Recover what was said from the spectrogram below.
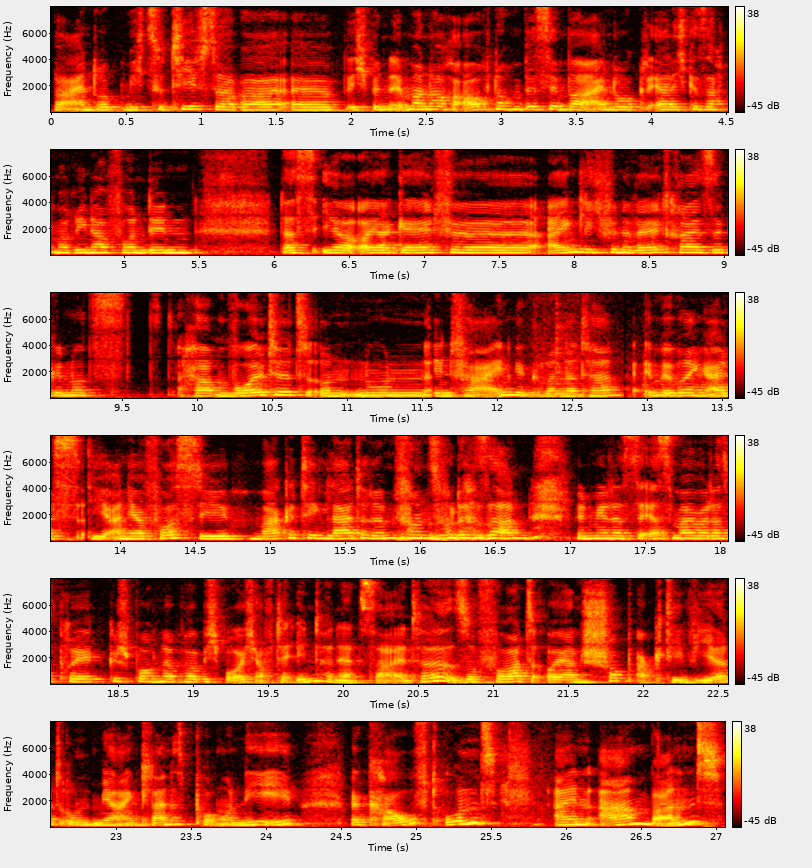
beeindruckt mich zutiefst, aber äh, ich bin immer noch auch noch ein bisschen beeindruckt, ehrlich gesagt, Marina, von denen, dass ihr euer Geld für eigentlich für eine Weltreise genutzt haben wolltet und nun den Verein gegründet habt. Im Übrigen, als die Anja Voss, die Marketingleiterin von Sodasan, mit mir das erste Mal über das Projekt gesprochen hat, habe ich bei euch auf der Internetseite sofort euren Shop aktiviert und mir ein kleines Portemonnaie gekauft und ein Armband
